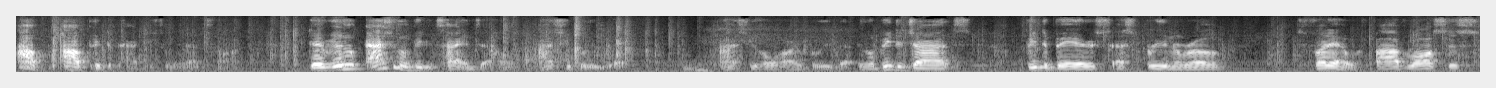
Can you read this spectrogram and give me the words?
I'll, I'll pick the Packers. to. That's fine. They're really, actually going to beat the Titans at home. I actually believe that. I actually wholeheartedly believe that. They're going to beat the Giants, beat the Bears. That's three in a row. It's funny that with five losses,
